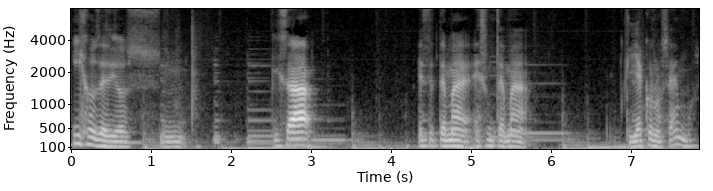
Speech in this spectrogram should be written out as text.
hijos de Dios. Quizá este tema es un tema que ya conocemos.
